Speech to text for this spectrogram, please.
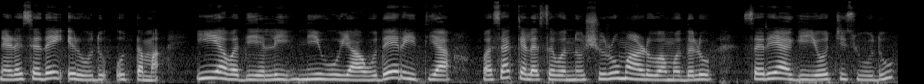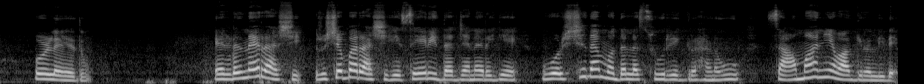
ನಡೆಸದೇ ಇರುವುದು ಉತ್ತಮ. ಈ ಅವಧಿಯಲ್ಲಿ ನೀವು ಯಾವುದೇ ರೀತಿಯ ಹೊಸ ಕೆಲಸವನ್ನು ಶುರು ಮಾಡುವ ಮೊದಲು ಸರಿಯಾಗಿ ಯೋಚಿಸುವುದು ಒಳ್ಳೆಯದು. ಎರಡನೇ ರಾಶಿ, ವೃಷಭ ರಾಶಿಗೆ ಸೇರಿದ ಜನರಿಗೆ ವರ್ಷದ ಮೊದಲ ಸೂರ್ಯಗ್ರಹಣವು ಸಾಮಾನ್ಯವಾಗಿರಲಿದೆ.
